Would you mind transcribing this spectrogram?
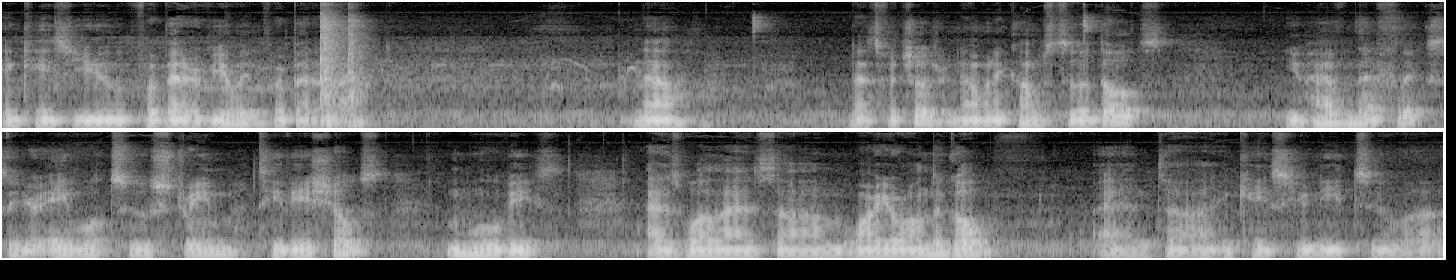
in case you for better viewing for better light. Now that's for children. Now when it comes to adults you have Netflix, so you're able to stream TV shows, movies, as well as um, while you're on the go, and uh, in case you need to uh,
